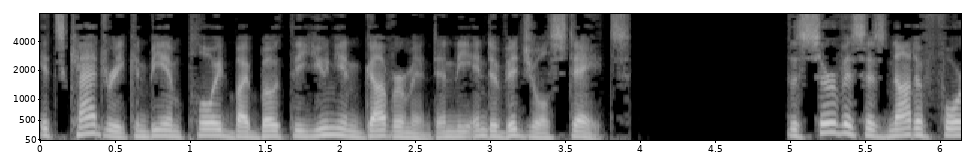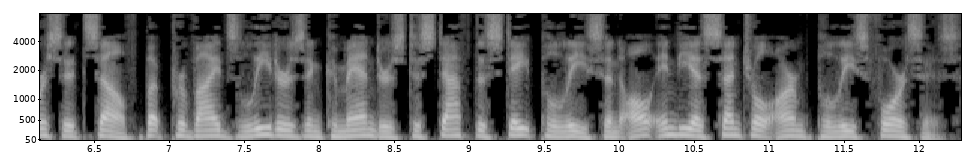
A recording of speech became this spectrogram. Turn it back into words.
Its cadre can be employed by both the union government and the individual states. The service is not a force itself but provides leaders and commanders to staff the state police and all India Central Armed Police Forces.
